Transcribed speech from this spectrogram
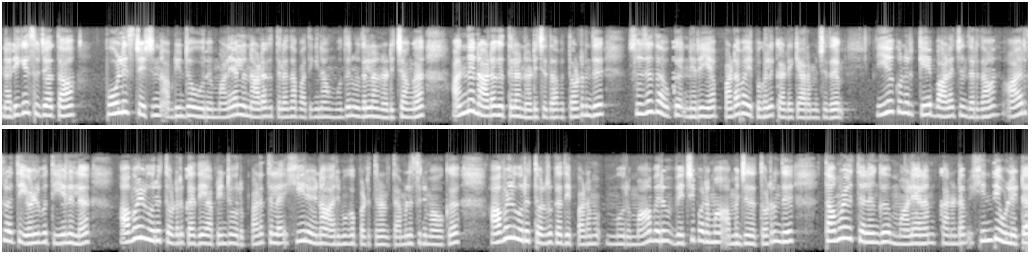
நடிகை சுஜாதா போலீஸ் ஸ்டேஷன் அப்படின்ற ஒரு மலையாள நாடகத்தில் தான் பார்த்தீங்கன்னா முதன் முதல்ல நடித்தாங்க அந்த நாடகத்தில் நடித்ததை தொடர்ந்து சுஜாதாவுக்கு நிறைய பட வாய்ப்புகள் கிடைக்க ஆரம்பிச்சது. இயக்குனர் கே. பாலச்சந்தர் தான் ஆயிரத்தி தொள்ளாயிரத்தி எழுபத்தி ஏழில் அவள் ஒரு தொடர்கதை அப்படின்ற ஒரு படத்தில் ஹீரோயினாக அறிமுகப்படுத்தினார் தமிழ் சினிமாவுக்கு. அவள் ஒரு தொடர்கதை படம் ஒரு மாபெரும் வெற்றி படமாக அமைஞ்சதை தொடர்ந்து தமிழ் தெலுங்கு மலையாளம் கன்னடம் ஹிந்தி உள்ளிட்ட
